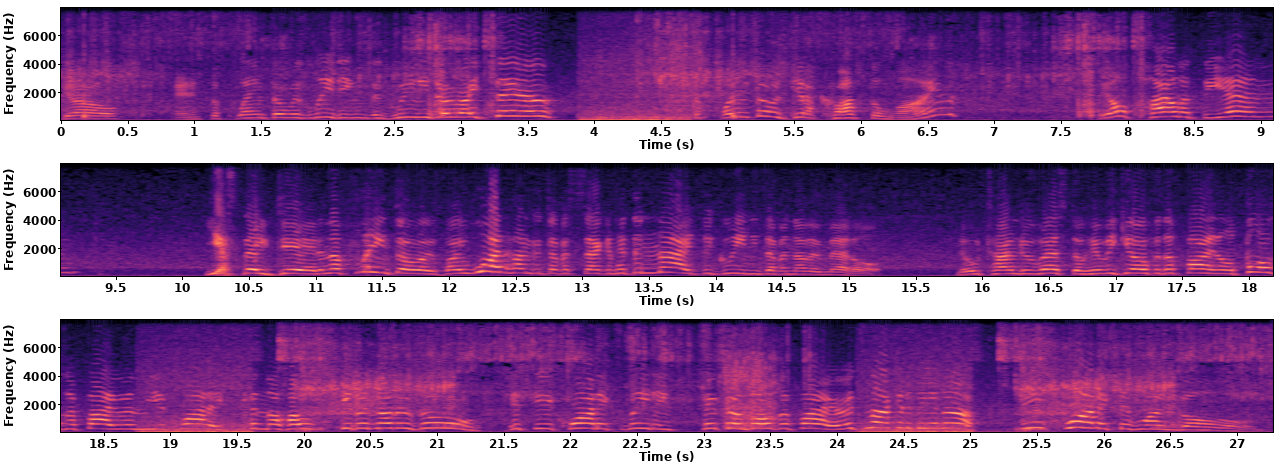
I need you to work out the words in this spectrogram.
go. And if the Flamethrowers leading. The Greenies are right there. The Flamethrowers get across the line? They all piled at the end. Yes, they did! And the flamethrowers, by one hundredth of a second, had denied the Greenies of another medal. No time to rest, though. Here we go for the final. Balls of fire in the aquatics. Can the hosts get another gold? It's the aquatics leading. Here come balls of fire. It's not going to be enough. The aquatics have won gold.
